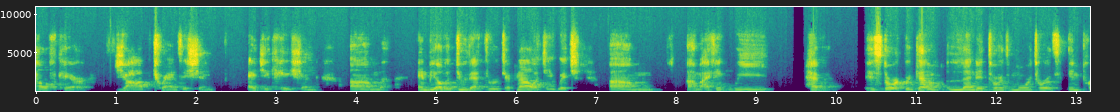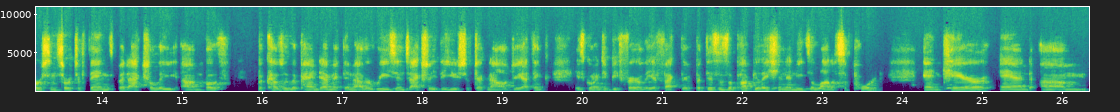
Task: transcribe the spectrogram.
healthcare, job transition, education, um, and be able to do that through technology, which um, um I think we have historically kind of lended towards more towards in-person sorts of things, but actually um, both because of the pandemic and other reasons, actually the use of technology, I think, is going to be fairly effective. But this is a population that needs a lot of support and care, and um,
